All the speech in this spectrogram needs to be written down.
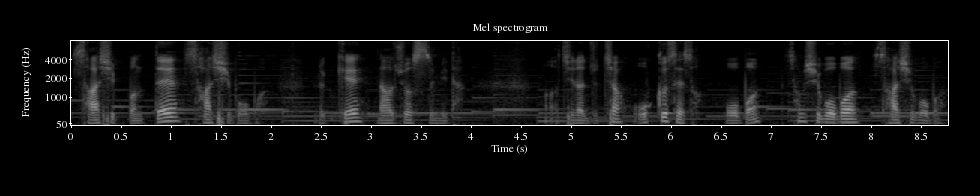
40번대 45번 이렇게 나와 주었습니다. 어, 지난주차 5끝에서 5번, 35번, 45번 어,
